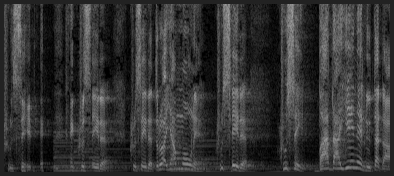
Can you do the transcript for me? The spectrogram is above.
crusade crusader crusader သူတို့အယမ်းမုန်းတယ် crusader crusade ဘာသာရေးနဲ့လူတတ်တာ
